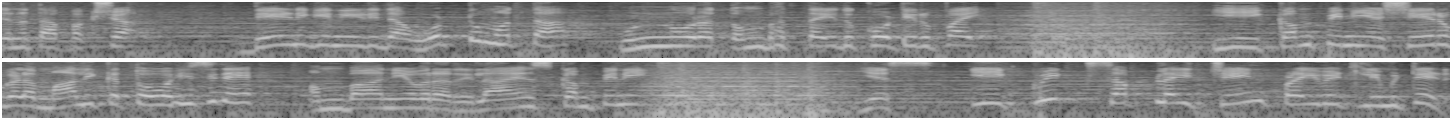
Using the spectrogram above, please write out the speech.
ಜನತಾ ಪಕ್ಷ. ದೇಣಿಗೆ ನೀಡಿದ ಒಟ್ಟು ಮೊತ್ತ ಮುನ್ನೂರ ತೊಂಬತ್ತೈದು ಕೋಟಿ ರೂಪಾಯಿ. ಈ ಕಂಪನಿಯ ಷೇರುಗಳ ಮಾಲೀಕತ್ವ ವಹಿಸಿದೆ ಅಂಬಾನಿಯವರ ರಿಲಯನ್ಸ್ ಕಂಪನಿ. ಎಸ್, ಈ quick supply chain private limited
